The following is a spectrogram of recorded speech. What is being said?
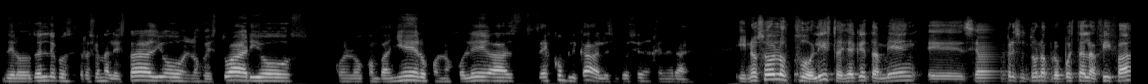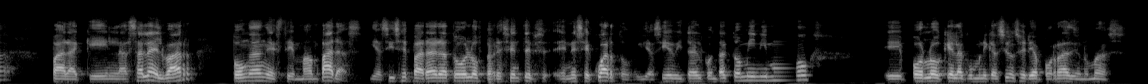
del hotel de concentración al estadio, en los vestuarios, con los compañeros, con los colegas. Es complicada la situación en general. Y no solo los futbolistas, ya que también eh, se ha presentado una propuesta a la FIFA para que en la sala del bar pongan este, mamparas y así separar a todos los presentes en ese cuarto y así evitar el contacto mínimo, eh, por lo que la comunicación sería por radio nomás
